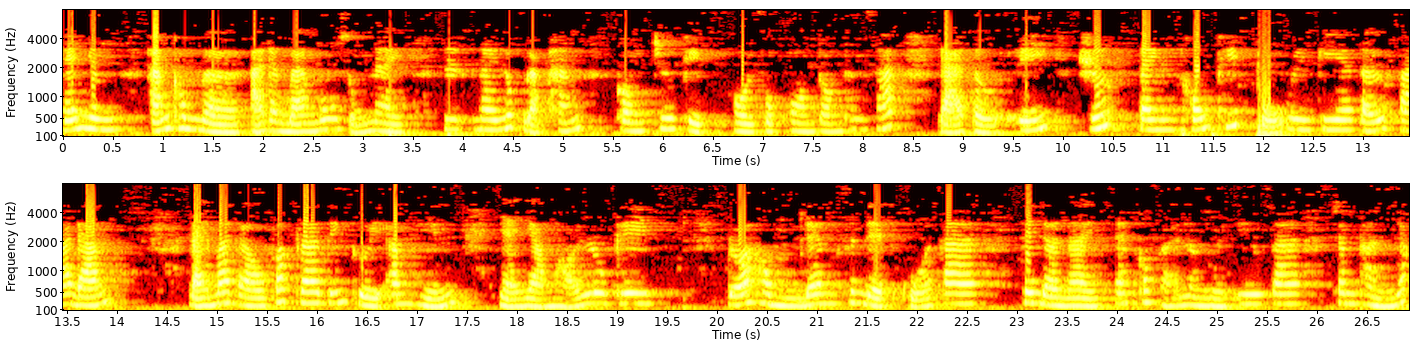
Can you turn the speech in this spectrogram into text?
Thế nhưng, hắn không ngờ ả đàn bà ngu xuẩn này, nay lúc gặp hắn, còn chưa kịp hồi phục hoàn toàn thân xác, đã tự ý rước tên khốn khiếp phủ uyên kia tới phá đám. Đại ma đầu phát ra tiếng cười âm hiểm, nhẹ giọng hỏi Loki, đóa hồng đen xinh đẹp của ta, trên đời này em có phải là người yêu ta chân thành nhất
